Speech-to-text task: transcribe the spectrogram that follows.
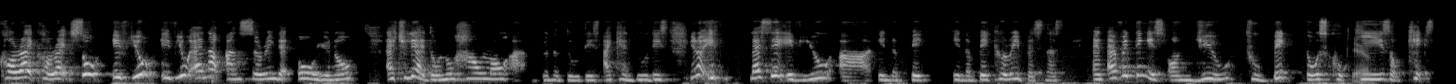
Correct, correct. So if you if you end up answering that, oh, you know, actually I don't know how long I'm gonna do this. I can do this. You know, if let's say if you are in the big in the bakery business and everything is on you to bake those cookies yeah. or cakes,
